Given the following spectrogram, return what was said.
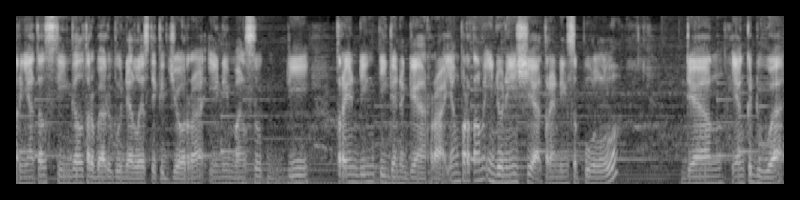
Ternyata single terbaru Bunda Lesti Kejora ini masuk di trending tiga negara. Yang pertama Indonesia trending 10. Dan yang kedua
